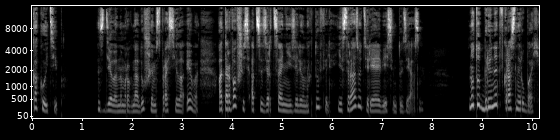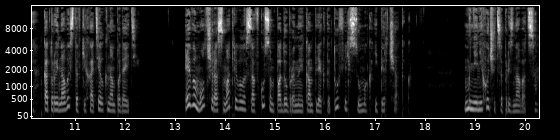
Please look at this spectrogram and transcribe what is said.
«Какой тип?» Сделанным равнодушием спросила Эва, оторвавшись от созерцания зеленых туфель и сразу теряя весь энтузиазм. Но тут брюнет в красной рубахе, который на выставке хотел к нам подойти. Эва молча рассматривала со вкусом подобранные комплекты туфель, сумок и перчаток. «Мне не хочется признаваться»,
